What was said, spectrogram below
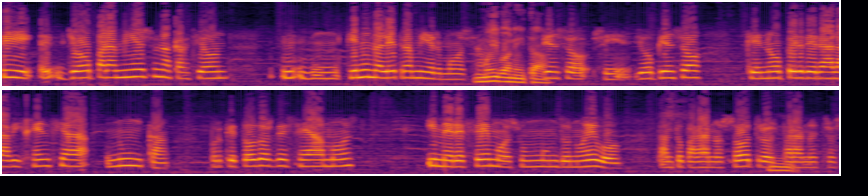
Sí, eh, yo para mí es una canción mm, mm, tiene una letra muy hermosa. Muy bonita. Yo pienso, sí, yo pienso que no perderá la vigencia nunca, porque todos deseamos y merecemos un mundo nuevo, tanto para nosotros, Mm. para nuestros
